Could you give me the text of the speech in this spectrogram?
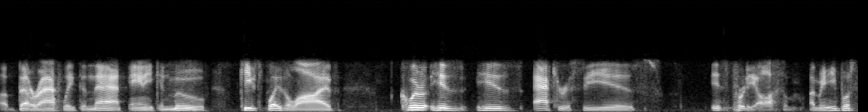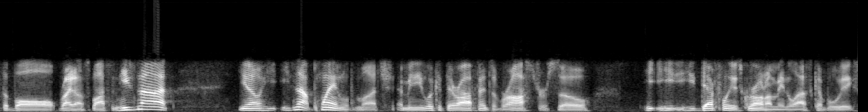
a better athlete than that, and he can move, keeps plays alive. Clear his his accuracy is is pretty awesome. I mean, he puts the ball right on spots, and he's not, you know, he, he's not playing with much. I mean, you look at their offensive roster, so he he, he definitely has grown on me the last couple of weeks.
